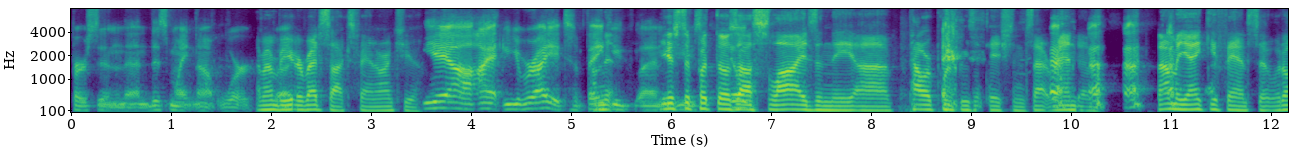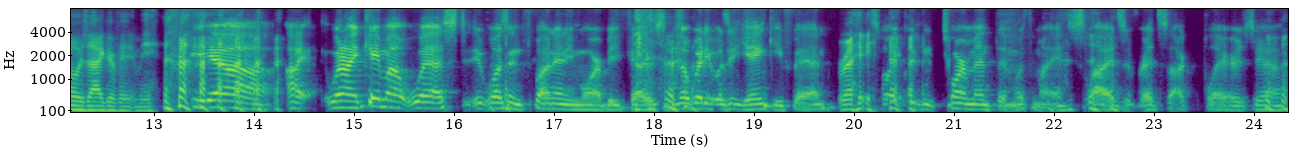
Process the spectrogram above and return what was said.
person, then this might not work. I remember but, you're a Red Sox fan, aren't you? Yeah, I, you're right. Thank the, you, Glenn. You used to put those uh, slides in the uh, PowerPoint presentations at random. I'm a Yankee fan, so it would always aggravate me. yeah, I when I came out west, it wasn't fun anymore because nobody was a Yankee fan. Right. So I couldn't torment them with my slides of Red Sox players. Yeah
